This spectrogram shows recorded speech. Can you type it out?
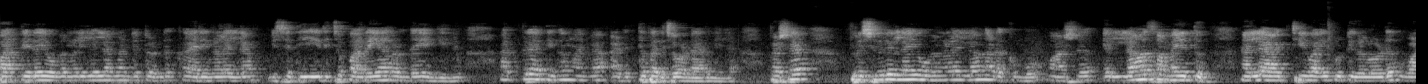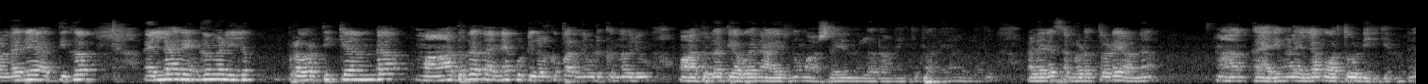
പാർട്ടിയുടെ യോഗങ്ങളിലെല്ലാം കണ്ടിട്ടുണ്ട്. കാര്യങ്ങളെല്ലാം വിശദീകരിച്ച് പറയാറുണ്ട് എങ്കിലും അത്ര അധികം നല്ല അടുത്ത് പരിചയം ഉണ്ടായിരുന്നില്ല. പക്ഷെ തൃശ്ശൂരെല്ലാം യോഗങ്ങളെല്ലാം നടക്കുമ്പോൾ മാഷ് എല്ലാ സമയത്തും നല്ല ആക്റ്റീവായി കുട്ടികളോട് വളരെ അധികം എല്ലാ രംഗങ്ങളിലും പ്രവർത്തിക്കേണ്ട മാതൃക തന്നെ കുട്ടികൾക്ക് പറഞ്ഞു കൊടുക്കുന്ന ഒരു മാതൃക അധ്യാപകനായിരുന്നു മാഷ എന്നുള്ളതാണ് എനിക്ക് പറയാനുള്ളത്. വളരെ സങ്കടത്തോടെയാണ് ആ കാര്യങ്ങളെല്ലാം ഓർത്തുകൊണ്ടിരിക്കുന്നത്.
